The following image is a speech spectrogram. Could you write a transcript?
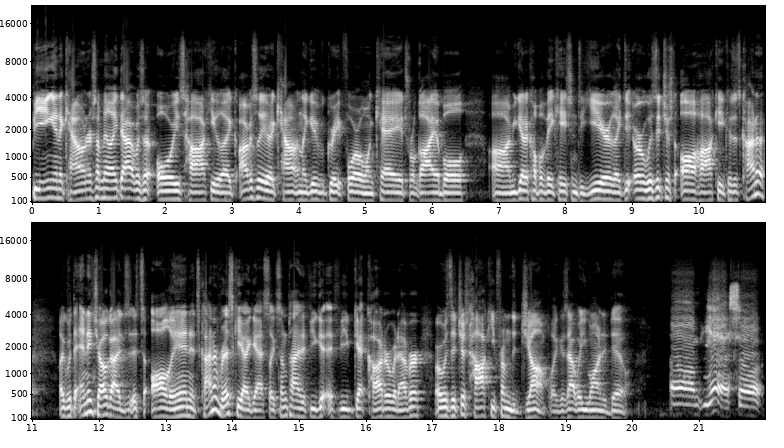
being an accountant or something like that? Was it always hockey? Like obviously an accountant, like you have a great four hundred one k, it's reliable. Um, you get a couple vacations a year, like, or was it just all hockey? Because it's kind of like with the NHL guys, it's all in. It's kind of risky, I guess. Like sometimes if you get if you get caught or whatever, or was it just hockey from the jump? Like, is that what you wanted to do? Um, yeah, so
